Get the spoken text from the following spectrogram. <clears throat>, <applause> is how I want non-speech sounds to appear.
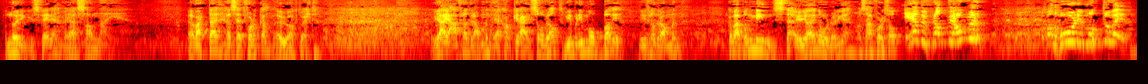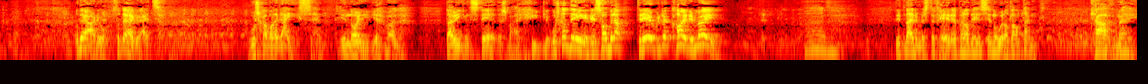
på norgesferie, og jeg sa nei. Jeg har vært der, jeg har sett folka, det er uaktuelt. Jeg er fra Drammen, jeg kan ikke reise overalt. Vi blir mobba, vi, vi fra Drammen. Kan være på den minste øya i Nord-Norge, og så er folk sånn Er du fra Drammen?! Og man hull i motorveien! Og det er det jo, så det er greit. Hvor skal man reise hen? I Norge? Vel, Det er jo ingen steder som er hyggelige. Hvor skal dere i sommer, da? Tre uker til Karmøy! Ditt nærmeste ferieparadis i Nord-Atlanteren. Karmøy.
